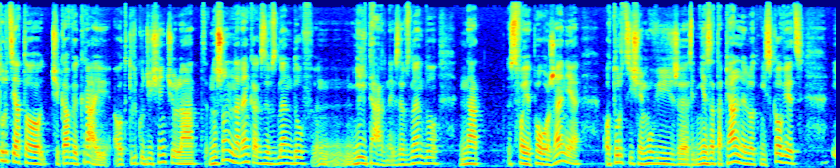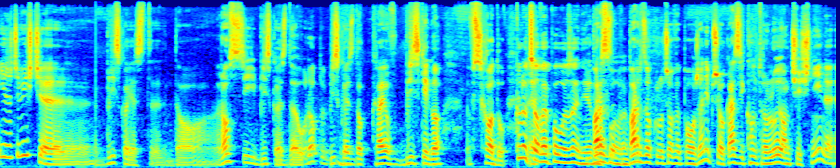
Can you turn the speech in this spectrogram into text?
Turcja to ciekawy kraj, od kilkudziesięciu lat noszony na rękach ze względów militarnych, ze względu na swoje położenie. O Turcji się mówi, że jest niezatapialny lotniskowiec i rzeczywiście e, blisko jest do Rosji, blisko jest do Europy, blisko jest do krajów Bliskiego Wschodu. Kluczowe położenie, jednym Bardzo, bardzo kluczowe położenie. Przy okazji kontrolują cieśniny,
